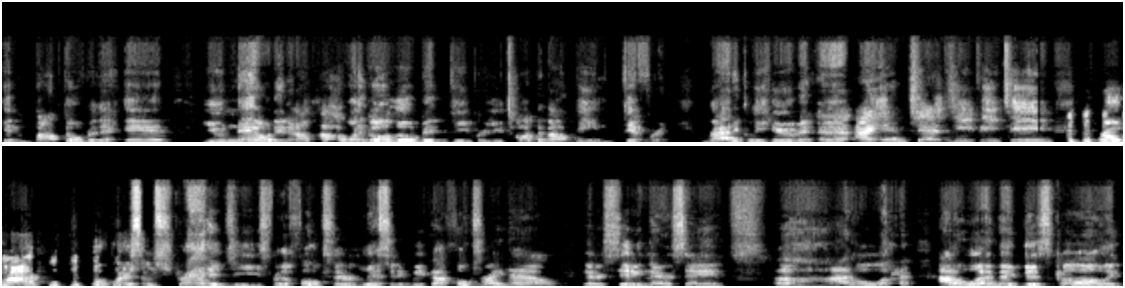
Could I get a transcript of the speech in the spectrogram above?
getting bopped over the head. You nailed it. And I, I want to go a little bit deeper. You talked about being different, radically human. Eh, I am Chat GPT, robot. what, what are some strategies for the folks that are listening? We've got folks right now that are sitting there saying, oh, I don't want I don't want to make this call. And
